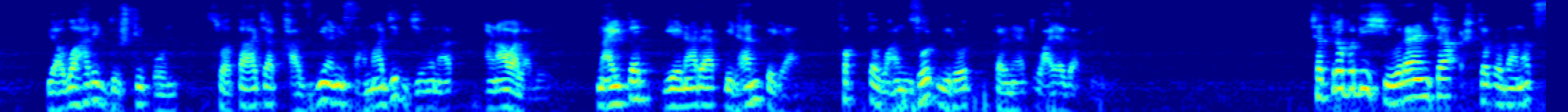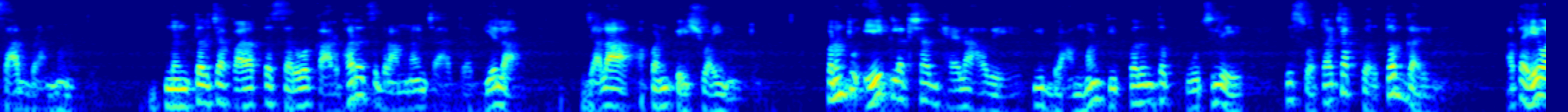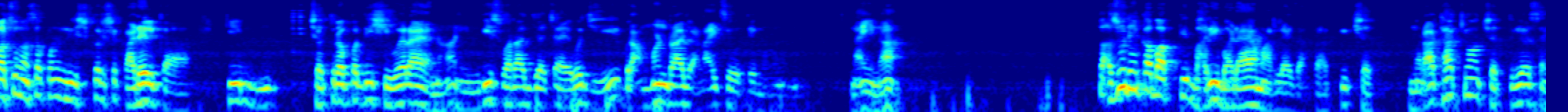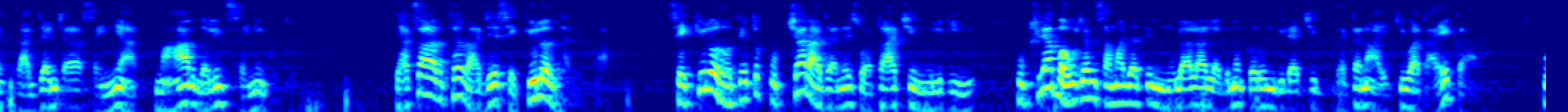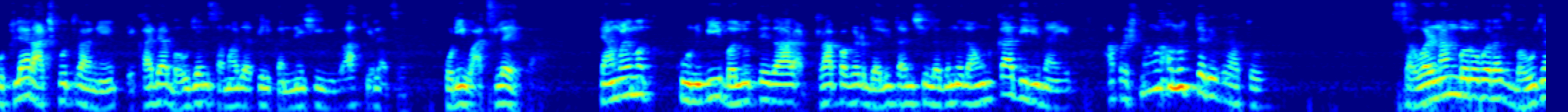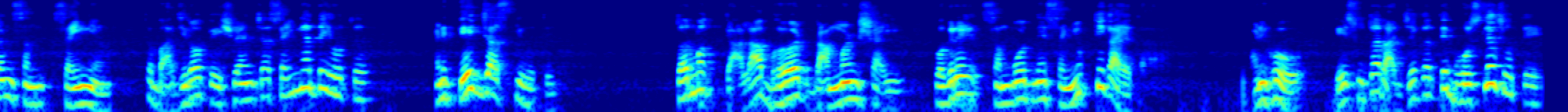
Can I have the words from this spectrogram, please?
व्यावहारिक दृष्टिकोन स्वतःच्या खाजगी आणि सामाजिक जीवनात आणावा लागेल. नाहीतर येणाऱ्या पिढ्यानपिढ्या फक्त वांझोट विरोध करण्यात वाया जातील. छत्रपती शिवरायांच्या अष्टप्रधानात सात ब्राह्मण होते. नंतरच्या काळात तर सर्व कारभारच ब्राह्मणांच्या हातात गेला ज्याला आपण पेशवाई म्हणतो. परंतु एक लक्षात घ्यायला हवे की ब्राह्मण तिथपर्यंत पोचले ते स्वतःच्या कर्तबगारीने. आता हे वाचून असं कोणी निष्कर्ष काढेल का की छत्रपती शिवरायांना हिंदी स्वराज्याच्या ऐवजी ब्राह्मण राज आणायचे होते म्हणून? नाही ना? अजून एका बाबतीत भारी भडाया मारल्या जातात की क्ष मराठा किंवा क्षत्रिय सै राज्यांच्या सैन्यात महार दलित सैनिक होते. याचा अर्थ राजे सेक्युलर झाले. सेक्युलर होते तर कुठच्या राजाने स्वतःची मुलगी कुठल्या बहुजन समाजातील मुलाला लग्न करून दिल्याची घटना ऐकिवात आहे का? कुठल्या राजपुत्राने एखाद्या बहुजन समाजातील कन्येशी विवाह केल्याचं कोणी वाचलंय का? त्यामुळे मग कुणबी बलुतेदार अठरा पगड दलितांशी लग्न लावून का दिली नाहीत? हा प्रश्न अनुत्तरित राहतो. सवर्णांबरोबरच बहुजन सं सैन्य तर बाजीराव पेशव्यांच्या सैन्यातही होतं. आणि तेच जास्ती होते. तर मग त्याला भट ब्राह्मणशाही वगैरे संबोधणे संयुक्तिक आहे का? आणि हो ते सुद्धा राज्यकर्ते भोसलेच होते.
